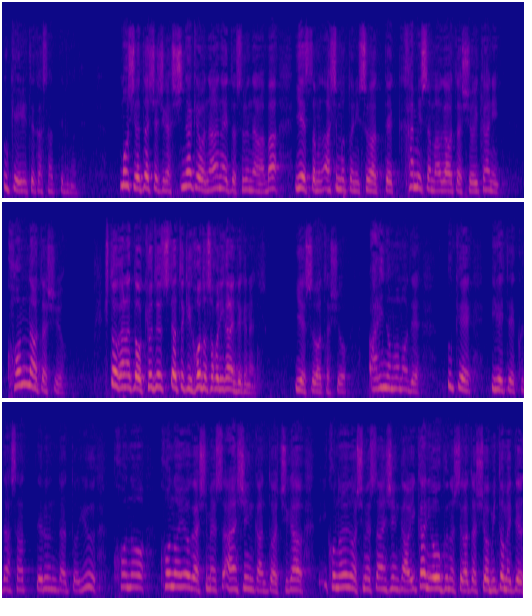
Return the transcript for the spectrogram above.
受け入れてくださっているのでもし私たちがしなければならないとするならばイエス様の足元に座って神様が私をいかにこんな私を人があなたを拒絶した時ほどそこに行かないといけないんです。イエスは私をありのままで受け入れてくださってるんだというこのこの世が示す安心感とは違うこの世の示す安心感はいかに多くの人が私を認めて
